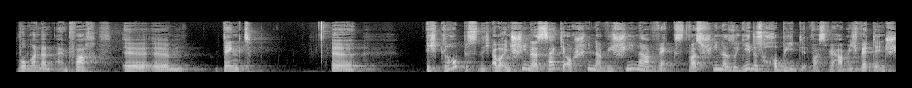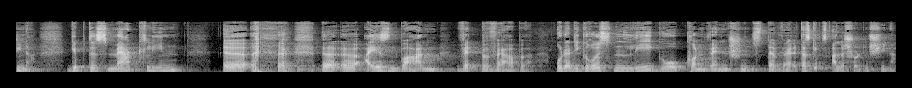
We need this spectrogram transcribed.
wo man dann einfach äh, ähm, denkt, äh, ich glaube es nicht. Aber in China, das zeigt ja auch China, wie China wächst, was China so, jedes Hobby, was wir haben. Ich wette, in China gibt es Märklin, äh, äh, äh, Eisenbahnwettbewerbe oder die größten Lego-Conventions der Welt. Das gibt's alles schon in China.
